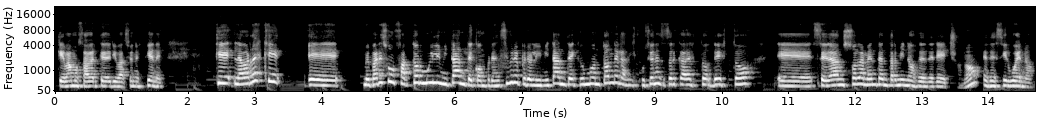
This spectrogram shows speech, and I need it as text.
Que vamos a ver qué derivaciones tiene. Que la verdad es que eh, me parece un factor muy limitante, comprensible pero limitante, que un montón de las discusiones acerca de esto, de esto eh, se dan solamente en términos de derecho, ¿no? Es decir, bueno,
